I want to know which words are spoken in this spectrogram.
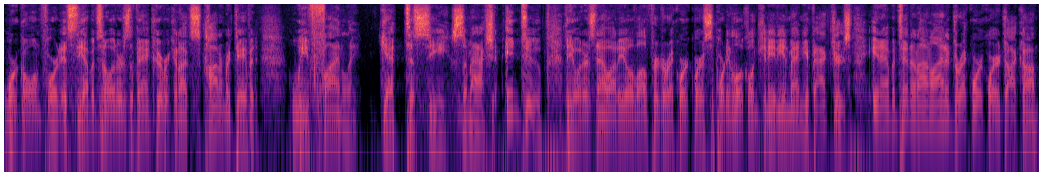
we're going for it. It's the Edmonton Oilers, the Vancouver Canucks, Connor McDavid. We finally get to see some action. Into the Oilers Now audio vault for Direct Workwear, supporting local and Canadian manufacturers in Edmonton and online at directworkwear.com.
